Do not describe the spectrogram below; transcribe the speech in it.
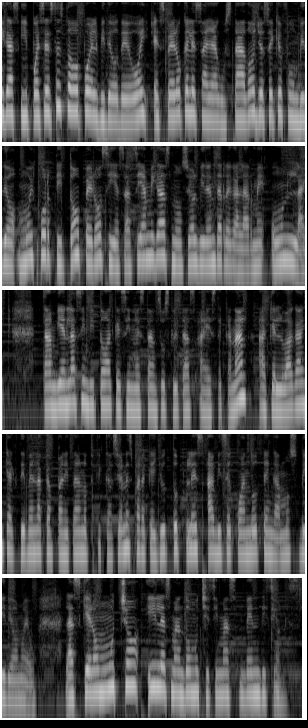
Amigas, y pues esto es todo por el video de hoy. Espero que les haya gustado. Yo sé que fue un video muy cortito, pero si es así, amigas, no se olviden de regalarme un like. También las invito a que si no están suscritas a este canal, a que lo hagan, que activen la campanita de notificaciones para que YouTube les avise cuando tengamos video nuevo. Las quiero mucho y les mando muchísimas bendiciones.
